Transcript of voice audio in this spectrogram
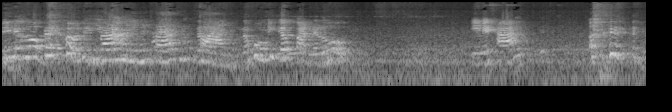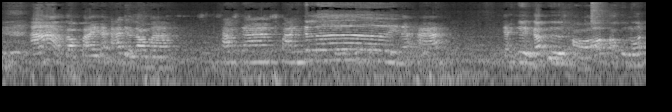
มีไหมลูกขออนุที่ญาบ้านตมีนะคะทุกวันน้องภูมิมีเครื่องปั่นนะลูก มีไหมคะอ่าต่อไปนะคะ เดี๋ยวเรามาทำการปั่นกันเลยนะคะ อย่างอื่นก็คือขอขอคุณนุช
